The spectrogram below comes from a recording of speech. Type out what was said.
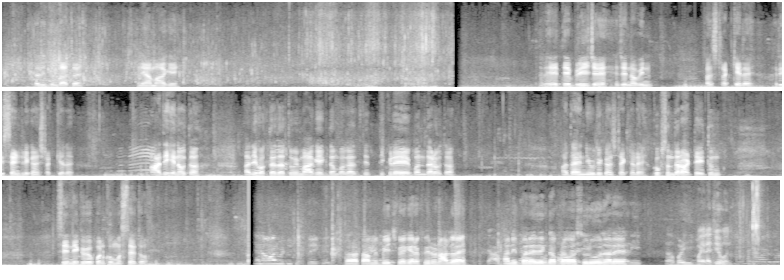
तर तिथून जातो आहे आणि हा मागे. तर हे ते ब्रिज आहे जे नवीन कन्स्ट्रक्ट केलं आहे रिसेंटली कन्स्ट्रक्ट केलं आहे आधी हे नव्हतं. आधी फक्त जर तुम्ही मागे एकदम बघा ते तिकडे बंदर होतं. आता हे न्यूली कन्स्ट्रक्टेड आहे. खूप सुंदर वाटते इथून सिनिक व्ह्यू पण खूप मस्त येतो. तर आता आम्ही बीच वगैरे फिरून आलो आहे. आणि परत एकदा प्रवास सुरू होणार आहे. पहिला जेवण.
